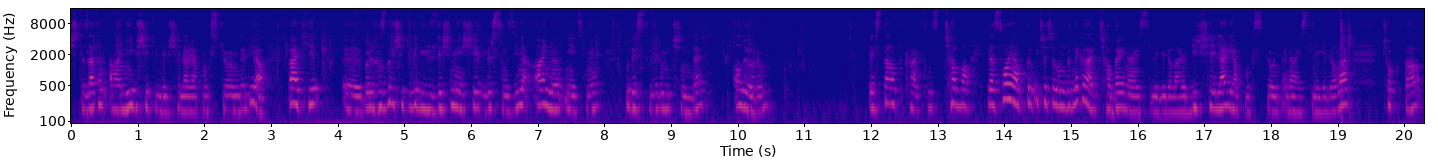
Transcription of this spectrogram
işte zaten ani bir şekilde bir şeyler yapmak istiyorum dedi ya. Belki e, böyle hızlı bir şekilde bir yüzleşme yaşayabilirsiniz. Yine aynı niyetimi bu destelerim içinde alıyorum. Deste altı kartımız çaba. Ya son yaptığım 3 açılımdır ne kadar çaba enerjisiyle geliyorlar. Bir şeyler yapmak istiyorum enerjisiyle geliyorlar. Çok da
